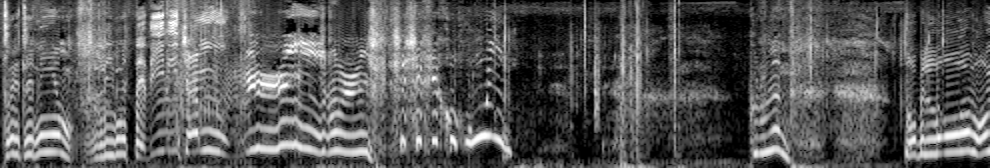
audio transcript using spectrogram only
ไทเทเนียมลิมิเต็ดอีดิชั่นเพื่อนๆตัวเป็นโลครับผม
